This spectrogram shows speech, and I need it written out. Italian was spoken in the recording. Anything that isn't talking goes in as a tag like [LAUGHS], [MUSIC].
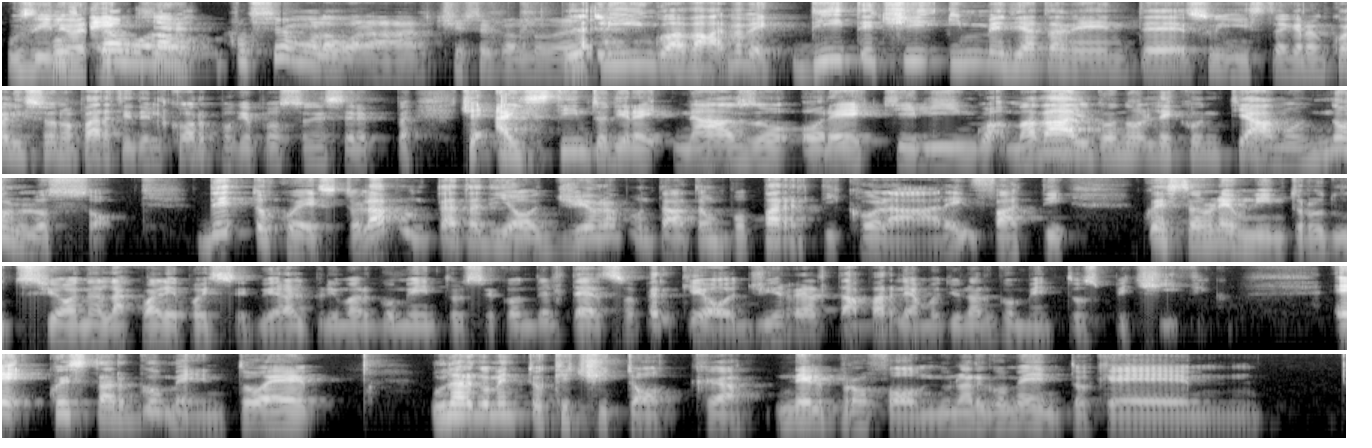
Usi le Possiamo, orecchie? lav- possiamo lavorarci, secondo me. La lingua va. Vabbè, diteci immediatamente su Instagram quali sono parti del corpo che possono essere. Cioè, a istinto direi naso, orecchie, lingua, ma valgono? Le contiamo? Non lo so. Detto questo, la puntata di oggi è una puntata un po' particolare. Infatti, questa non è un'introduzione alla quale poi seguirà il primo argomento, il secondo e il terzo, perché oggi in realtà parliamo di un argomento specifico. E questo argomento è un argomento che ci tocca nel profondo, un argomento che mh,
